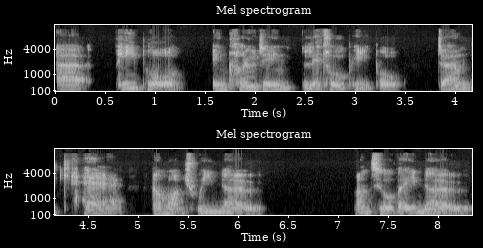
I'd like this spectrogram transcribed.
Uh, people, including little people, don't care how much we know until they know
